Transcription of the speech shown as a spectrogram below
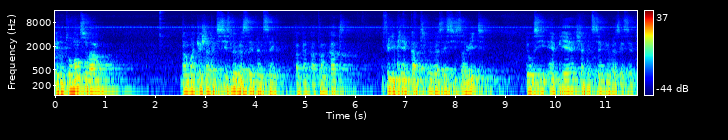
Et nous trouvons cela dans Matthieu chapitre 6, le verset 25 à, 20, à 34, Philippiens 4, le verset 6 à 8, et aussi 1 Pierre chapitre 5, le verset 7.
